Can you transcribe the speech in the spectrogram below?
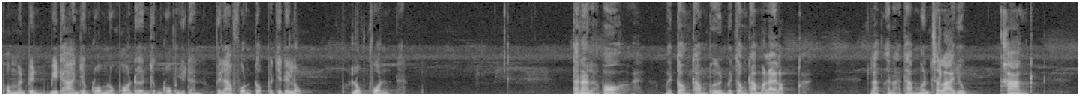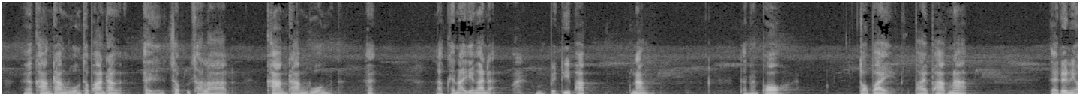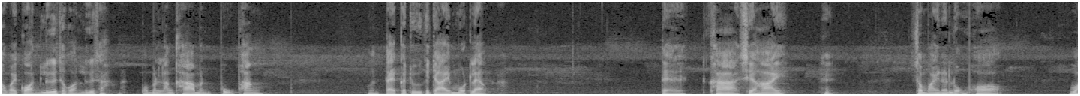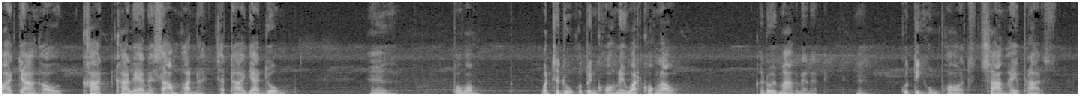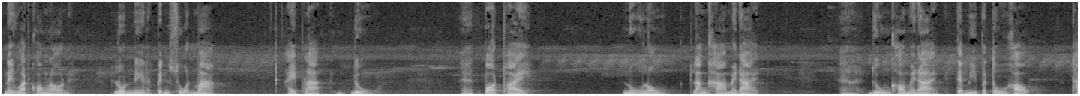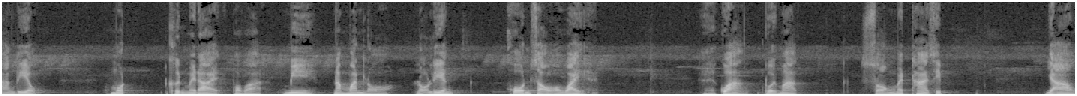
พอมันเป็นมีทางจงกรมหลวงพ่อเดินจงกรมอยู่นั่นเวลาฝนตกก็จะได้หลบหลบฝนท่านั้นแหละพ่อไม่ต้องทำพื้นไม่ต้องทำอะไรหรอกลักษณะทำเหมือนสลาอยู่ข้างข้างทางหลวงสะพานทางเอศาลาข้างทางหลวงลักษณะอย่างนั้นอะเป็นที่พักนั่งแต่นั้นพอต่อไปภายภาคหน้า แต่เดี๋ยวนี้เอาไว้ก่อนลื้อซะก่อนลื้อซะเพราะมันหลังคามันผุพัง มันแตกกระจุยกระจายหมดแล้ว แต่ค่าเสียหาย สมัยนั้นหลวงพ่อว่าจ้างเขาค่าค่าแรงเนี่ยสามพันนะศรัทธาญาติโยมเออเพราะว่าวัสดุก็เป็นของในวัดของเรา ก็โดยมากนั่นแหละกุฏิของพ่อสร้างให้พระ ในวัดของเราเนี่ยรุ่นนี้แหละเป็นส่วนมาก ให้พระอยู่ปลอดภัย หนูลงหลังคาไม่ได้ ยุงเข้าไม่ได้ แต่มีประตูเข้าทางเดียว มดขึ้นไม่ได้ เพราะว่ามีน้ำมันหล่อหล่อเลี้ยง โคนเสาเอาไว้ กว้างโดยมากสองเมตรห้าสิบยาว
